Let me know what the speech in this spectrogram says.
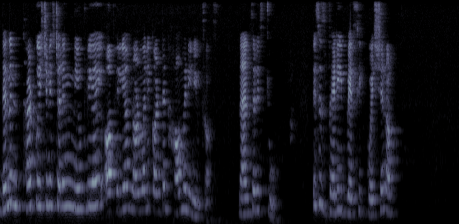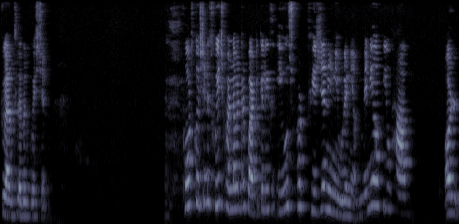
Then the third question is telling nuclei of helium normally contain how many neutrons? The answer is 2 this is very basic question of 12th level question. Fourth question is which fundamental particle is used for fission in uranium? Many of you have or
